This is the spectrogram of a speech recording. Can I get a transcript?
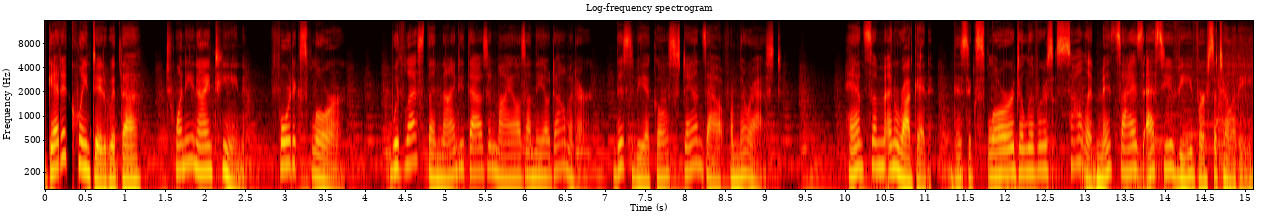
Get acquainted with the 2019 Ford Explorer. With less than 90,000 miles on the odometer, this vehicle stands out from the rest. Handsome and rugged, this Explorer delivers solid midsize SUV versatility.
